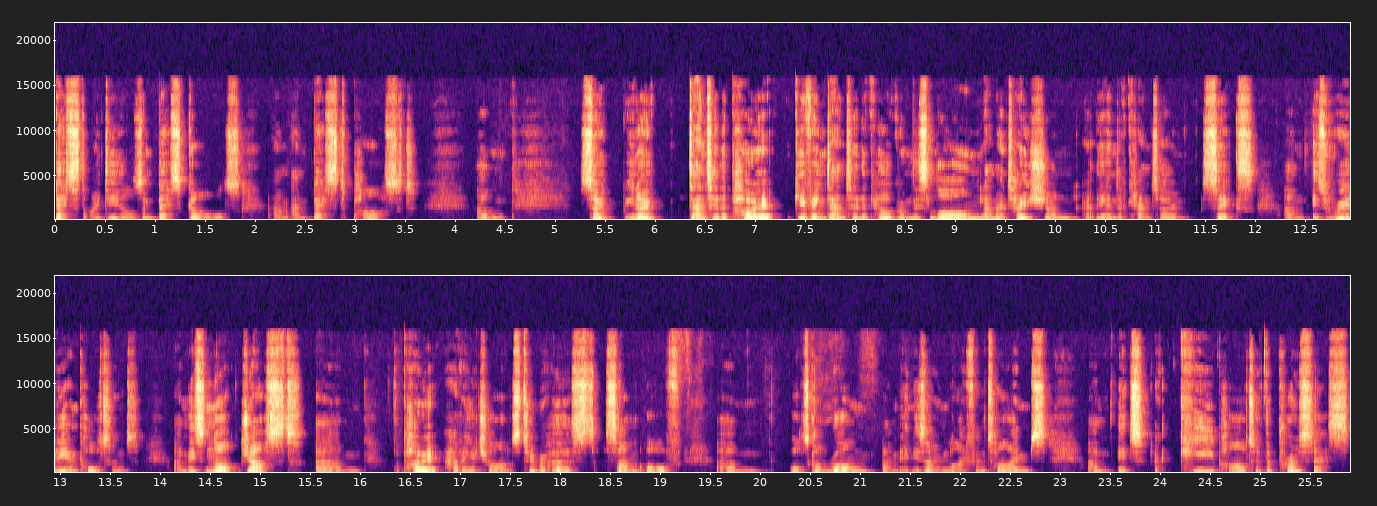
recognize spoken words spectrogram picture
best ideals and best goals um, and best past. Um, so, you know, Dante the poet giving Dante the pilgrim this long lamentation at the end of Canto 6 um, is really important. It's not just the poet having a chance to rehearse some of um, what's gone wrong um, in his own life and times. Um, it's a key part of the process.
